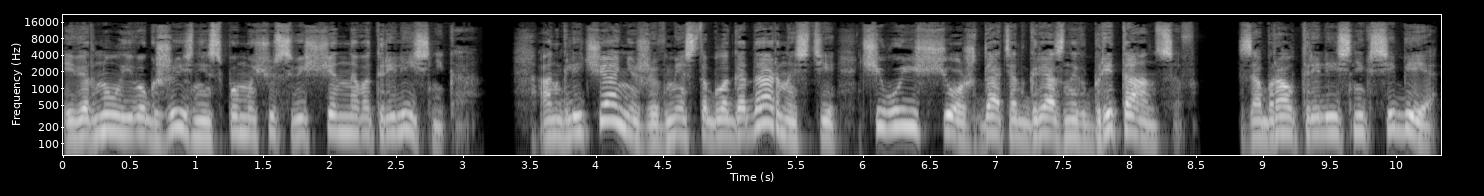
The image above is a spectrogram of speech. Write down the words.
и вернул его к жизни с помощью священного трелисника. Англичане же вместо благодарности, чего еще ждать от грязных британцев, забрал трелисник себе,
